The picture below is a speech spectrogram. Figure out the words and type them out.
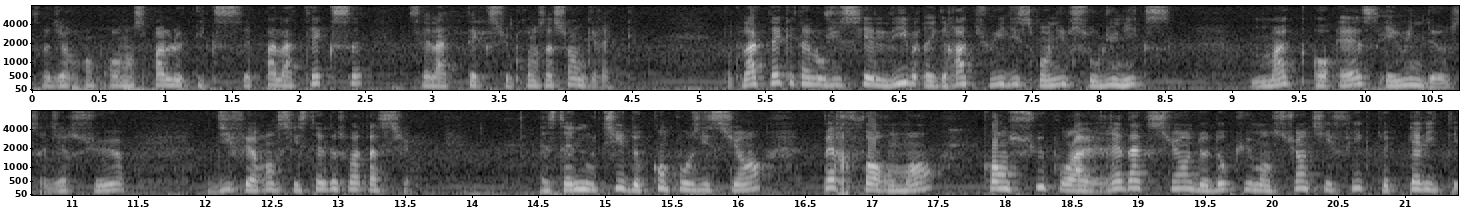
C'est-à-dire, on ne prononce pas le X. C'est pas la TEX, c'est la TEX, une prononciation grecque. Donc, la TEC est un logiciel libre et gratuit disponible sous Linux, Mac OS et Windows, c'est-à-dire sur différents systèmes d'exploitation. C'est un outil de composition performant conçu pour la rédaction de documents scientifiques de qualité,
